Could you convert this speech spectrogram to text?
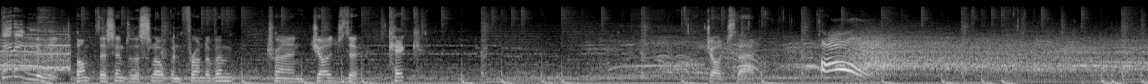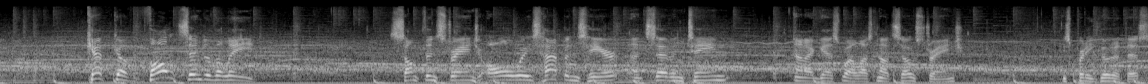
kidding me? Bump this into the slope in front of him. Try and judge the kick. Judge that. Oh! Koepka vaults into the lead. Something strange always happens here at 17. And I guess, well, that's not so strange. He's pretty good at this.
